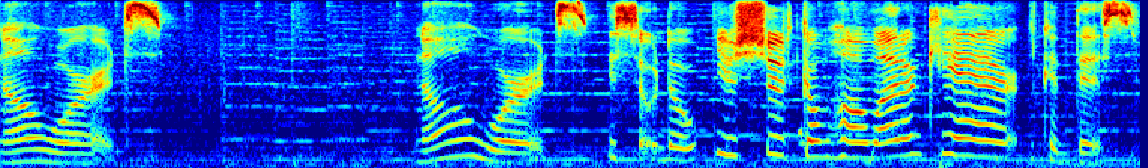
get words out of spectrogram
No words. No words. He's so dope. You should come home, I don't care. Look at this.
